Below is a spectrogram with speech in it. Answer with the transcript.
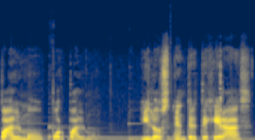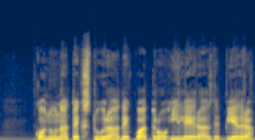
palmo por palmo, y los entretejerás con una textura de cuatro hileras de piedra.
